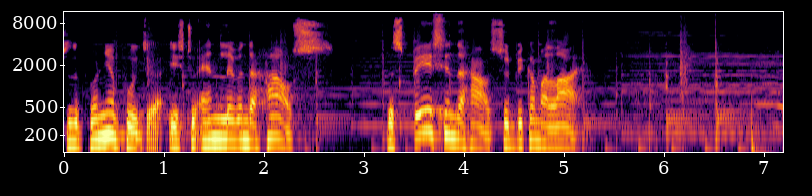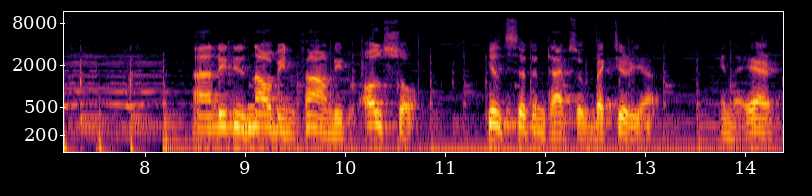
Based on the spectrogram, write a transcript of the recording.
So the Punya Puja is to enliven the house. The space in the house should become alive. And it is now been found it also kills certain types of bacteria in the air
